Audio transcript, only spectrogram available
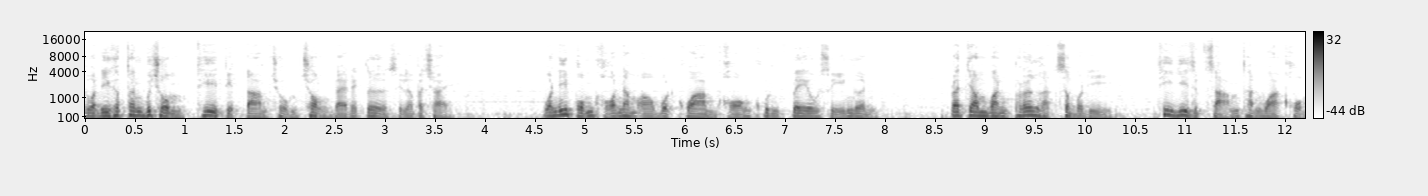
สวัสดีครับท่านผู้ชมที่ติดตามชมช่องดีเรคเตอร์ศิลปชัย วันนี้ผมขอนำเอาบทความของคุณเปลวสีเงิน ประจำวันพฤหัสบดีที่ 23 ธันวาคม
